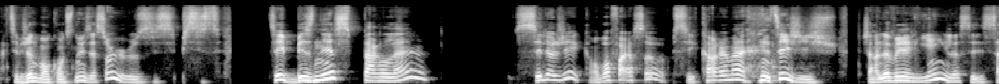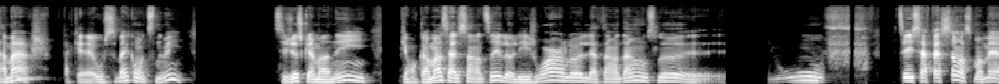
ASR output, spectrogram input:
Activision vont continuer, c'est sûr. Tu sais, business parlant, c'est logique. On va faire ça. Puis c'est carrément. Tu sais, j'enlèverai rien, là. Ça marche. Fait que aussi bien continuer. C'est juste qu'à un moment donné, puis on commence à le sentir, là, les joueurs, là, la tendance, là, euh, ouf, ça fait ça en ce moment.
